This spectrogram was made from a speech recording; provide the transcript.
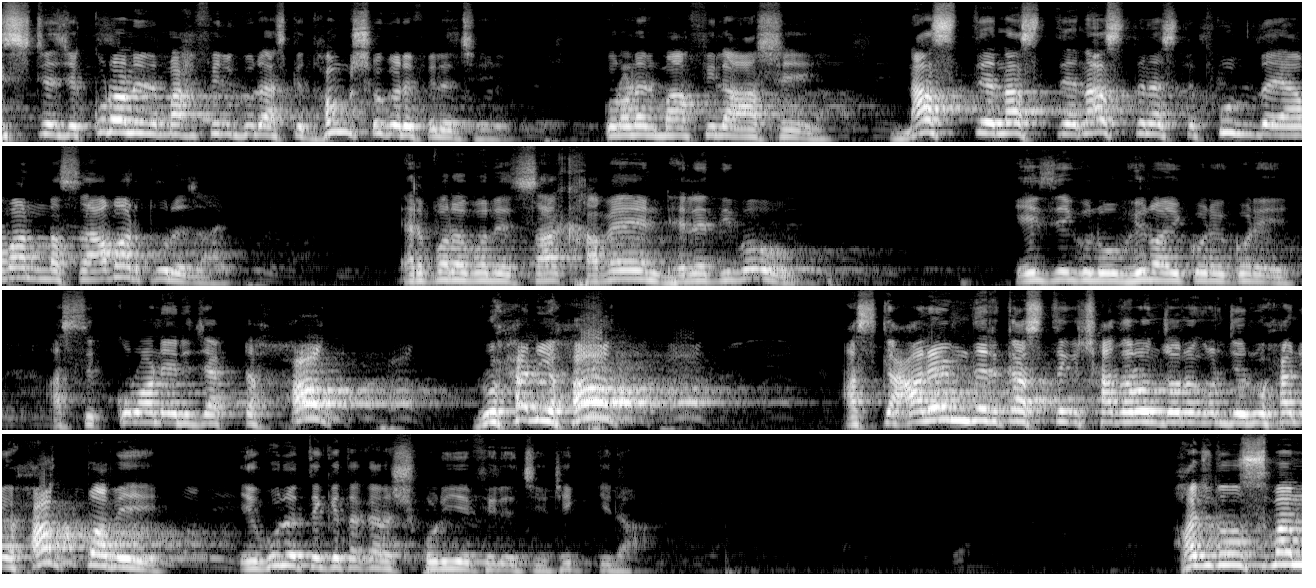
স্টেজে কোরআনের মাহফিলগুলো আজকে ধ্বংস করে ফেলেছে। কোরআনের মাহফিলে আসে, নাচতে নাচতে নাচতে নাচতে ফুল দেয়, আবার নাচে, আবার পুড়ে যায়। এরপরে বলে, চা খাবেন, ঢেলে দিব? এই যেগুলো অভিনয় করে করে, আজকে কোরআনের যে একটা হক, রুহানি হক আজকে আলেমদের কাছ থেকে সাধারণ জনগণ যে রুহানি হক পাবে, এগুলো থেকে তারা সরিয়ে ফেলেছে, ঠিক কিনা? হজরত উসমান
